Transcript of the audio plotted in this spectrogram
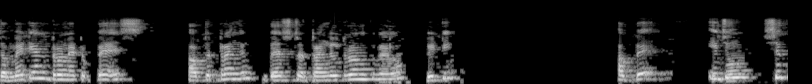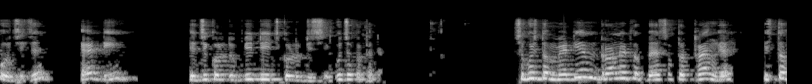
the median drawn at base of the triangle base the triangle drawn करेला BT अब ये जो से कोई ची जे AD is equal to BT is equal to DC बुझे कथन ସେ କହୁଛି the median drawn at the base of the triangle is the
